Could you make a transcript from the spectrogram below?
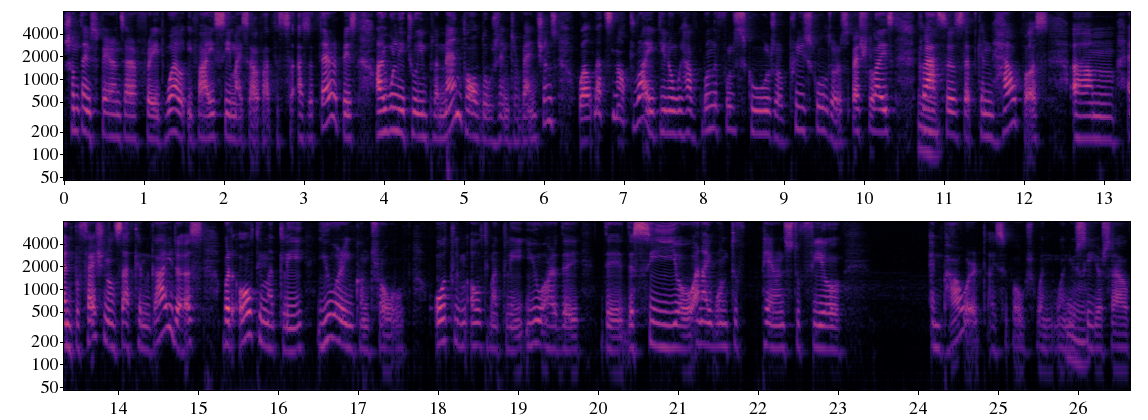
Sometimes parents are afraid, well, if I see myself as a, as a therapist, I will need to implement all those interventions. Well, that's not right. You know, we have wonderful schools or preschools or specialized classes that can help us um, and professionals that can guide us. But ultimately, you are in control. Ultimately, you are the, the, the CEO, and I want to parents to feel empowered, I suppose, when, when you mm. see yourself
